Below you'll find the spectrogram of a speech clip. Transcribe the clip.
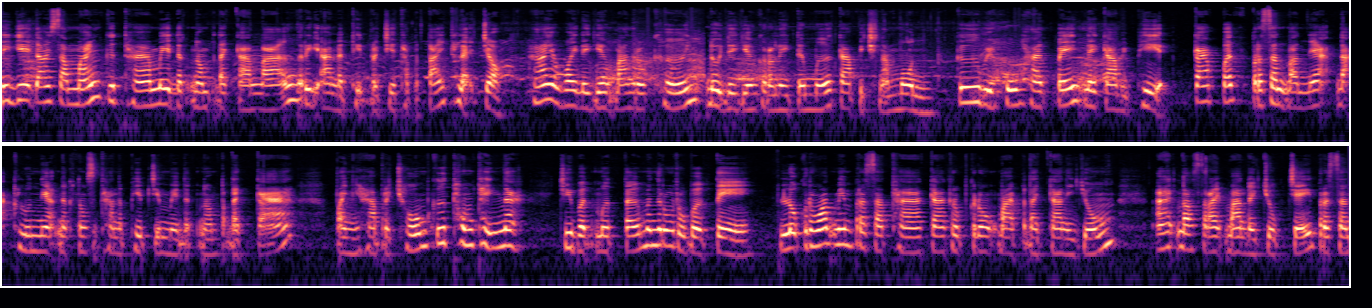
និយាយដោយសាមញ្ញគឺថាមេដឹកនាំផ្ដាច់ការឡើងរីឯលទ្ធិប្រជាធិបតេយ្យធ្លាក់ចុះហើយអ្វីដែលយើងបានរកឃើញដោយដែលយើងក្រឡេកទៅមើលកាលពីឆ្នាំមុន គឺវាហួសហេតុពេកនៃការវិភាគការពិតប្រសិនបើអ្នកដាក់ខ្លួនអ្នកនៅក្នុងស្ថានភាពជាមេដឹកនាំផ្ដាច់ការបញ្ហាប្រឈមគឺធំធេងណាស់ជីវិតមើលទៅមិនរស់រវើកទេលោករដ្ឋមានប្រសាសន៍ថាការគ្រប់គ្រងបែបផ្ដាច់ការនិយម អាចដោះស្រាយបានដោយជោគជ័យប្រសិន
